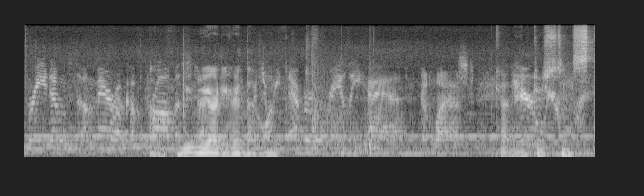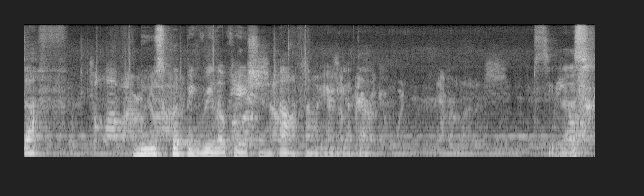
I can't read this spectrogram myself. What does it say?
freedoms America oh, promised we- we already heard that one. we never really had. At last. Got here interesting stuff. To love our News God, clipping relocation. Oh, ourselves no, we already as got that. America would never let. See this.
